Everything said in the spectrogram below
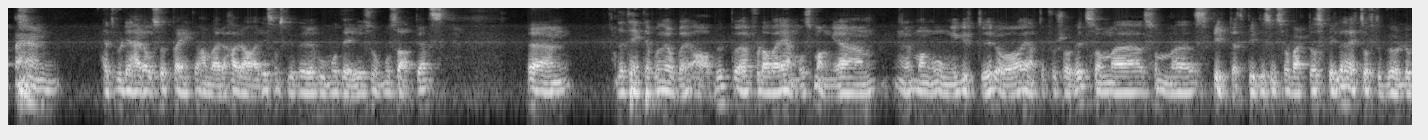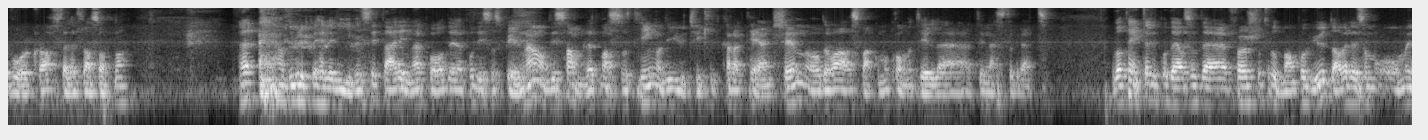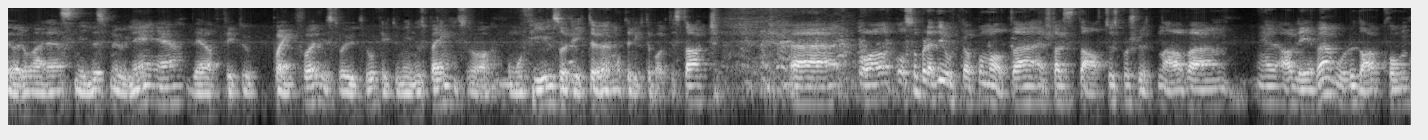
Jeg tror det her er også et poeng til han der Harari som skriver 'Homo Deus Homo sapiens'. Um, det tenkte jeg på når jeg jobba i ABUP, eh, for da var jeg hjemme hos mange, eh, mange unge gutter og jenter for så vidt som, eh, som spilte et spill de syntes var verdt å spille. Det het ofte World of Warcraft eller et eller annet sånt. Noe. De brukte hele livet sitt der inne på, det, på, disse spillene, og de samlet masse ting, og de utviklet karakteren sin, og det var snakk om å komme til, til neste brett. Og da tenkte jeg litt på det, altså det, Først så trodde man på Gud. Da var det liksom om å gjøre å være snillest mulig. Det fikk du poeng for. Hvis du var utro, fikk du minuspoeng. Hvis du var homofil, så du, måtte du rykke tilbake til start. Eh, og, og, så ble det gjort opp på en måte en slags status på slutten av, eh, av livet, hvor du da kom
